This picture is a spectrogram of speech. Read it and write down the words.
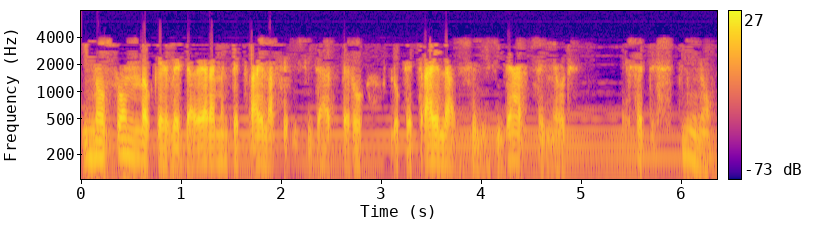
Y no son lo que verdaderamente trae la felicidad, pero lo que trae la felicidad, Señor, es el destino,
